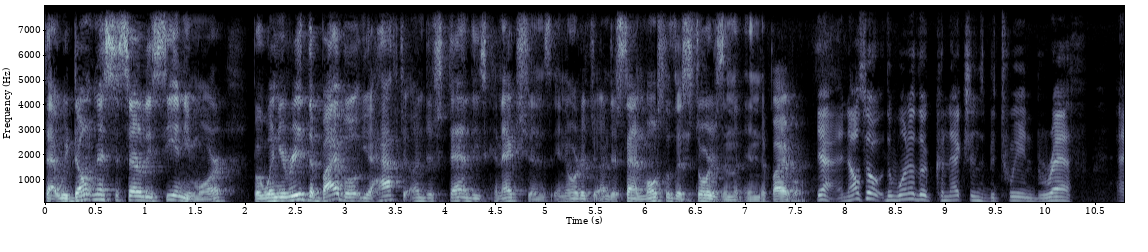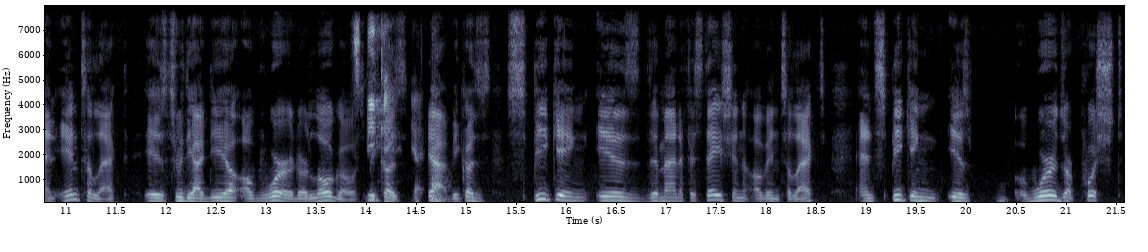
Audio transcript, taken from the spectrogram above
that we don't necessarily see anymore. But when you read the bible you have to understand these connections in order to understand most of the stories in the in the bible. Yeah, and also the one of the connections between breath and intellect is through the idea of word or logos Speaking, because yeah. because speaking is the manifestation of intellect and speaking is words are pushed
